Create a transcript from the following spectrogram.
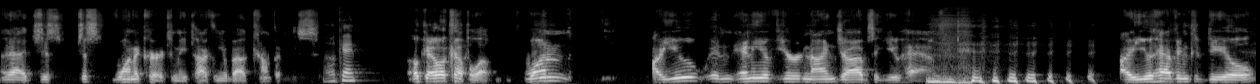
uh, just just one occurred to me talking about companies Okay. Okay, well, a couple of them. One, are you in any of your nine jobs that you have? are you having to deal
